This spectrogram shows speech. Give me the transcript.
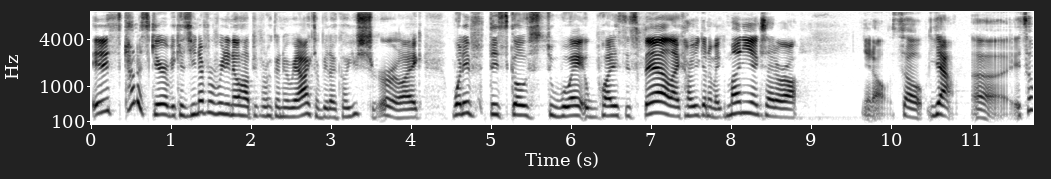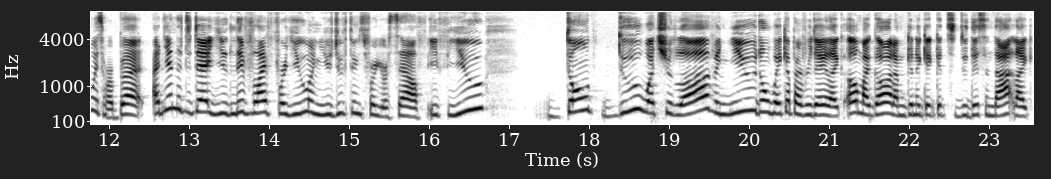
it's kind of scary because you never really know how people are going to react or be like, "Are you sure?" Like, what if this goes to way? What is this fail? Like, how are you going to make money, etc. You know. So yeah, uh, it's always hard. But at the end of the day, you live life for you and you do things for yourself. If you don't do what you love and you don't wake up every day like, "Oh my God, I'm gonna get, get to do this and that," like,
